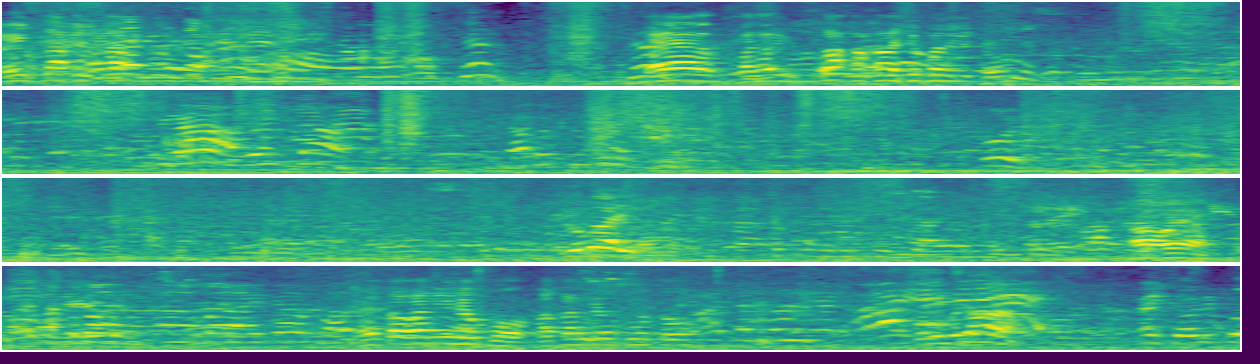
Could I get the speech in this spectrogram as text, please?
Kahit sa akin sa Kaya, kakasya pa. Dubai. Ah, kaya. Ito kanina po, patanggal po to. Sorry mo na. Ay, sorry po.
